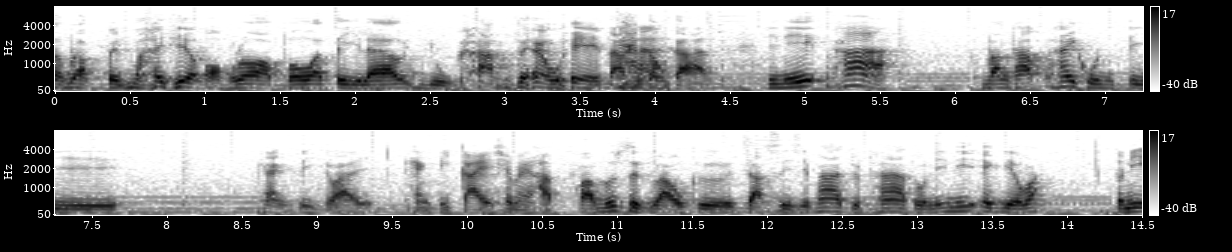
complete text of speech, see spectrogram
สำหรับเป็นไม้ที่ออกรอบ เพราะว่าตีแล้วอยู่กลางแฟร์เวย์ตามที่อ่าต้องการ ทีนี้ถ้าบังคับให้คุณตีแข่งตีไกล แข่งตีไกลใช่ไหมครับ ความรู้สึกเราคือจาก 45.5 ตัวนี้นี่ x เดียววะตัวนี้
